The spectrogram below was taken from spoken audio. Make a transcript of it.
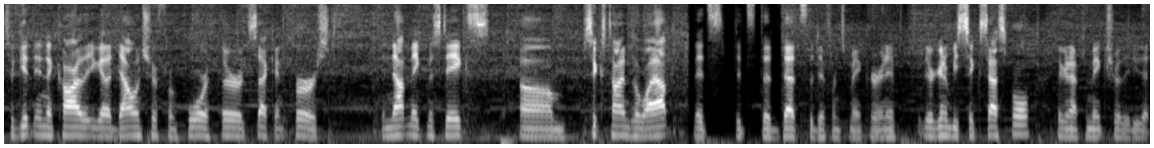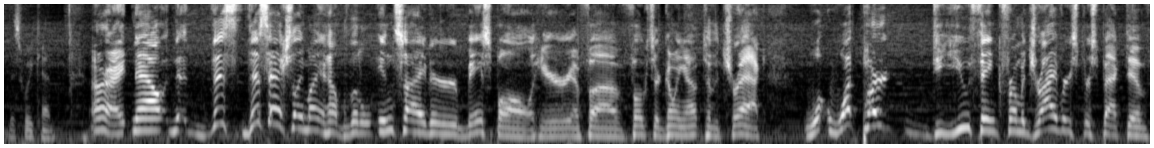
so getting in a car that you got to downshift from fourth, third, second, first, and not make mistakes um, six times a lap, it's it's the that's the difference maker. And if they're going to be successful, they're going to have to make sure they do that this weekend. All right, now this this actually might help a little insider baseball here if uh, folks are going out to the track. What what part do you think, from a driver's perspective?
